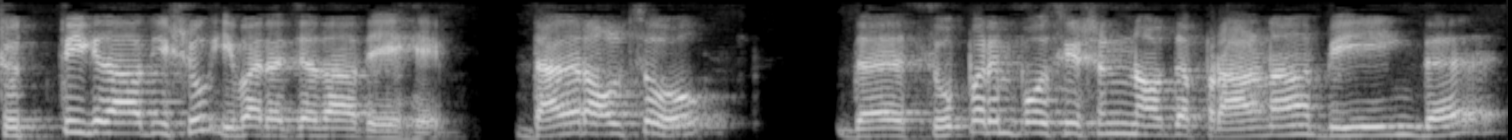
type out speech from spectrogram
Shuttigradishu iva rajadadehe. There also the superimposition of the prana being the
